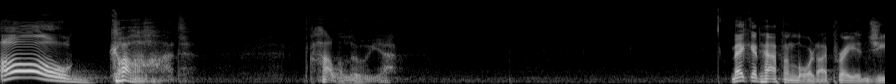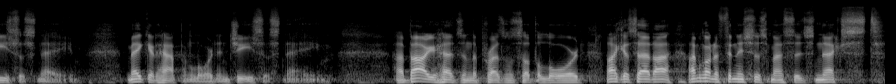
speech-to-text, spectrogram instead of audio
Oh, God. Hallelujah. Make it happen, Lord, I pray in Jesus' name. Make it happen, Lord, in Jesus' name. Uh, bow your heads in the presence of the Lord. Like I said, I, am going to finish this message next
